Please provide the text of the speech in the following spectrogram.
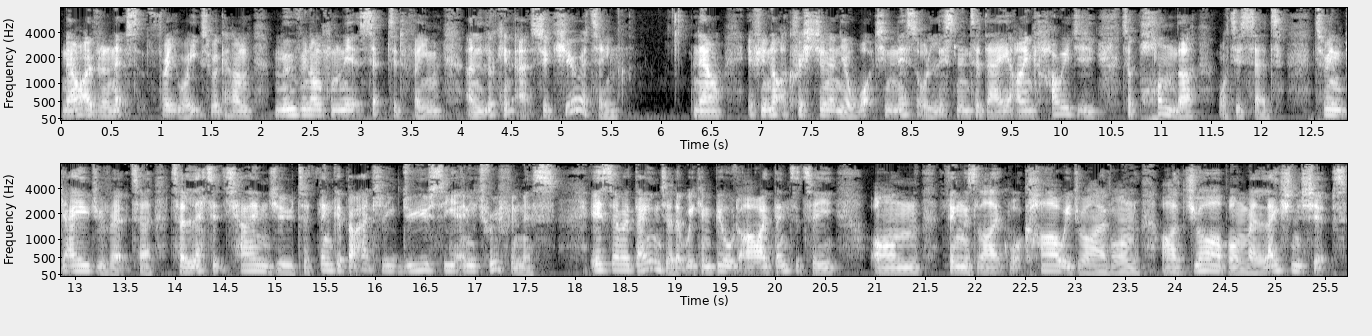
Now, over the next three weeks, we're going moving on from the accepted theme and looking at security. Now, if you're not a Christian and you're watching this or listening today, I encourage you to ponder what is said, to engage with it, to, to let it challenge you, to think about actually, do you see any truth in this? Is there a danger that we can build our identity on things like what car we drive, on our job, on relationships?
